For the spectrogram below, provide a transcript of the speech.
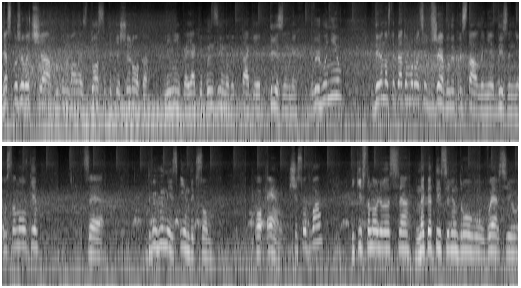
Для споживача пропонувалась досить таки широка лінійка як і бензинових, так і дизельних двигунів. У 95-му році вже були представлені дизельні установки. Це двигуни з індексом ОМ 602, які встановлювалися на п'ятициліндрову версію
